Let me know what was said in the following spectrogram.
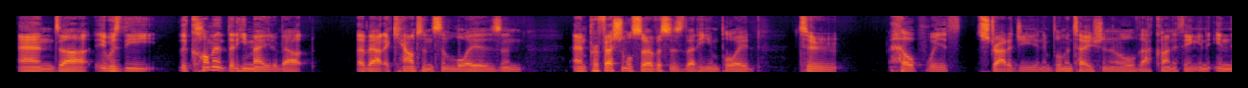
and uh, it was the the comment that he made about about accountants and lawyers and and professional services that he employed to help with strategy and implementation and all of that kind of thing in in,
